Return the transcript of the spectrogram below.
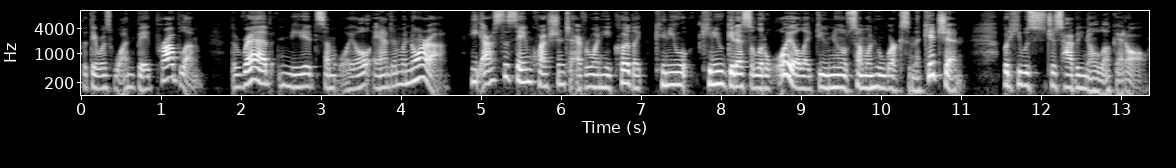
But there was one big problem. The Reb needed some oil and a menorah. He asked the same question to everyone he could, like, can you, can you get us a little oil? Like, do you know someone who works in the kitchen? But he was just having no luck at all.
